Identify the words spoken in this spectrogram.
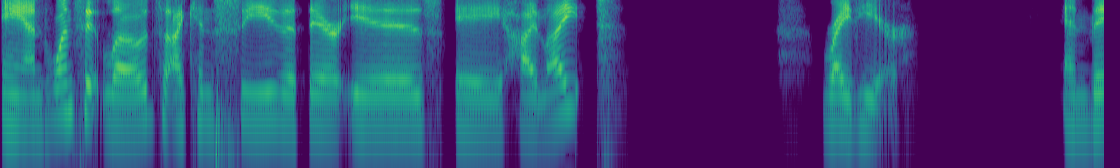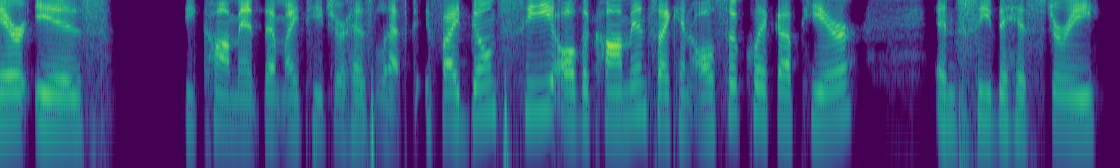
And once it loads, I can see that there is a highlight right here. And there is the comment that my teacher has left. If I don't see all the comments, I can also click up here and see the history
